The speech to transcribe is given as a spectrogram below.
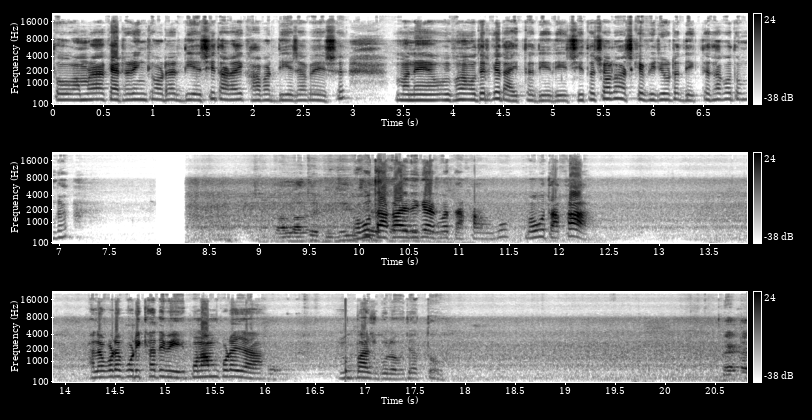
তো আমরা ক্যাটারিংকে অর্ডার দিয়েছি। তারাই খাবার দিয়ে যাবে এসে। মানে ওইখানে ওদেরকে দায়িত্ব দিয়ে দিয়েছি। তো চলো আজকে ভিডিওটা দেখতে থাকো তোমরা। বাবু তাকা এদিকে একবার তাকা বাবু। বাবু তাকা। ভালো করে পরীক্ষা দিবি প্রণাম করে যা। অভ্যাসগুলো যত। ব্যাগটা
